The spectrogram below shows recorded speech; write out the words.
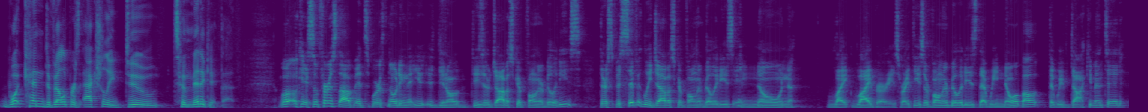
what can developers actually do to mitigate that? Well, okay, so first off, it's worth noting that you, you know these are JavaScript vulnerabilities. They're specifically JavaScript vulnerabilities in known like libraries, right? These are vulnerabilities that we know about, that we've documented,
